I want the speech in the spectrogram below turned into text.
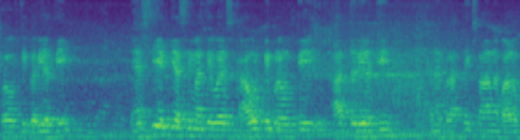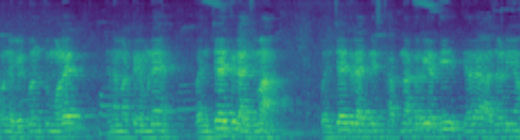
પ્રવૃત્તિ કરી હતી. એંસી એક્યાસીમાં તેઓએ સ્કાઉટની પ્રવૃત્તિ હાથ ધરી હતી અને પ્રાથમિક શાળાના બાળકોને વેગવંતુ મળે. એના માટે એમણે પંચાયતી રાજમાં પંચાયત રાજની સ્થાપના કરી હતી. ત્યારે આદરણીય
